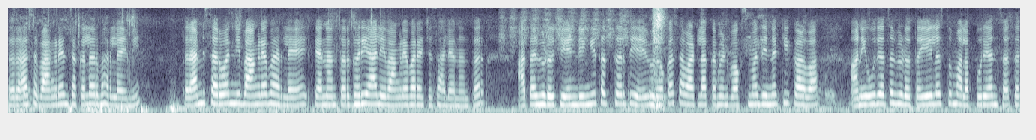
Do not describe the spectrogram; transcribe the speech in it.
तर असा बांगड्यांचा कलर भरलाय मी. तर आम्ही सर्वांनी बांगड्या भरल्या आहे. त्यानंतर घरी आले बांगड्या भरायच्या झाल्यानंतर. आता व्हिडिओची एंडिंग इथंच करते. व्हिडिओ कसा वाटला कमेंट बॉक्समध्ये नक्की कळवा. आणि उद्याचा व्हिडिओ तर येईलच तुम्हाला पुऱ्यांचा. तर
